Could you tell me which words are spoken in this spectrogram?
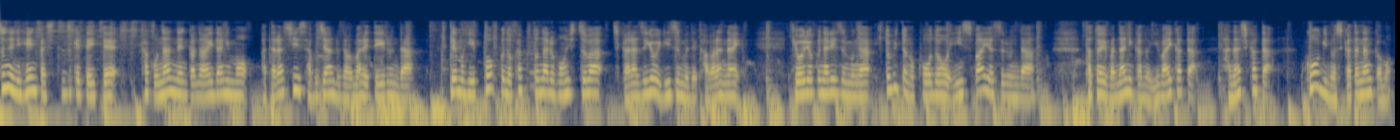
常に変化し続けていて過去何年かの間にも新しいサブジャンルが生まれているんだ。でもヒップホップの核となる本質は力強いリズムで変わらない。強力なリズムが人々の行動をインスパイアするんだ例えば何かの祝い方話し方講義の仕方なんかも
